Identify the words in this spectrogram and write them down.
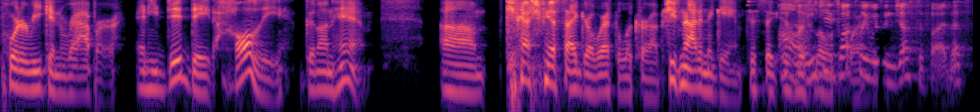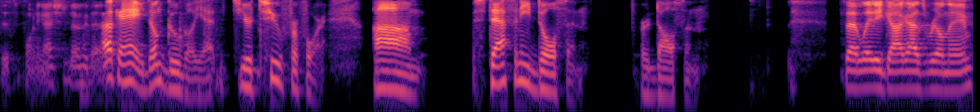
Puerto Rican rapper, and he did date Halsey. Good on him. Um, Cash Me Outside Girl. We have to look her up. She's not in the game. Just a, Oh, a little AJ spoiler. Buckley was in Justified. That's disappointing. I should know who that. Okay, hey, don't Google yet. You're two for four. Um, Stefanie Dolson or Dawson. Is that Lady Gaga's real name?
